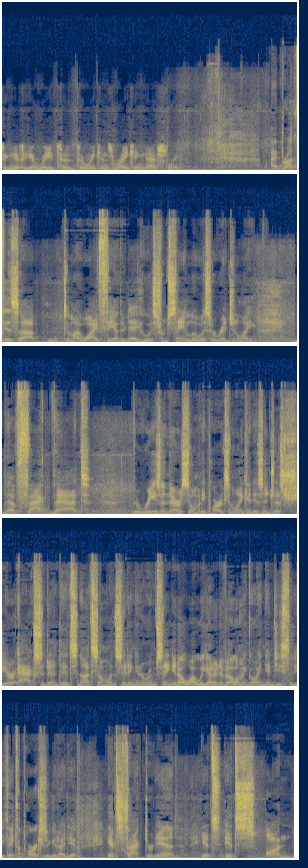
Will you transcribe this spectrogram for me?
significantly to, to Lincoln's ranking nationally. I brought this up to my wife the other day, who was from St. Louis originally. The fact that the reason there are so many parks in Lincoln isn't just sheer accident. It's not someone sitting in a room saying, you know what, we got a development going in. Do you, you think a park is a good idea? It's factored in. It's it's on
